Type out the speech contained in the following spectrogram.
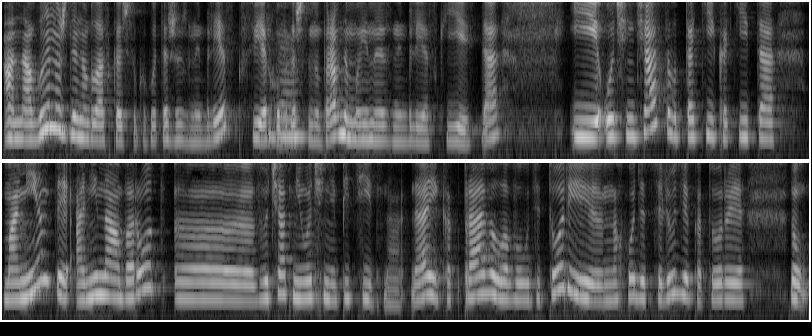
она вынуждена была сказать, что какой-то жирный блеск сверху, да. потому что, ну, правда, майонезный блеск есть, да. И очень часто вот такие какие-то моменты, они наоборот э, звучат не очень аппетитно, да, и, как правило, в аудитории находятся люди, которые, ну,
